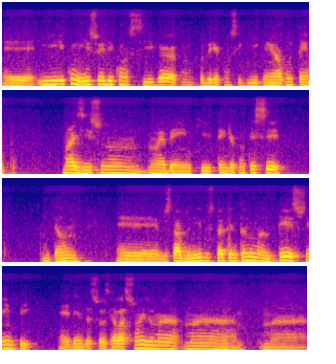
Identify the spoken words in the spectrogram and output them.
é, e com isso ele consiga, poderia conseguir ganhar algum tempo. Mas isso não, não é bem o que tende a acontecer. Então, é, os Estados Unidos está tentando manter sempre, é, dentro das suas relações, uma, uma, uma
